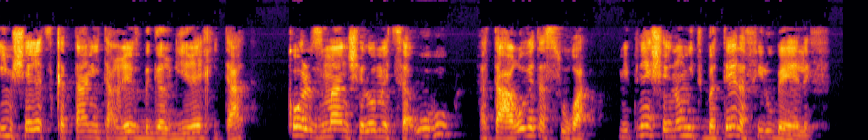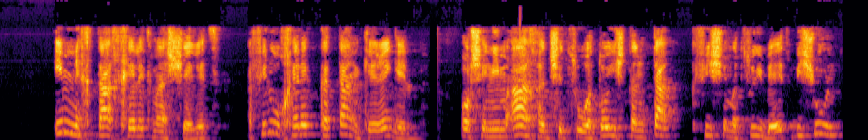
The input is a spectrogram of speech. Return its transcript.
אם שרץ קטן יתערב בגרגירי חיטה, כל זמן שלא מצאוהו, התערובת אסורה, מפני שאינו מתבטל אפילו באלף. אם נחתך חלק מהשרץ, אפילו חלק קטן כרגל, או שנמעך עד שצורתו השתנתה, כפי שמצוי בעת בישול,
